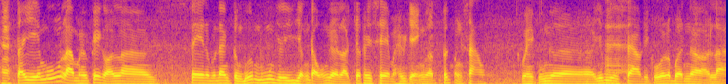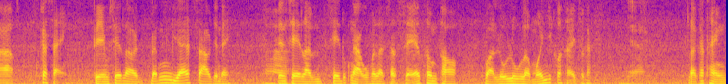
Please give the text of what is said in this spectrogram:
Ha. Tại vì em muốn làm theo cái gọi là xe mình đang từng bước muốn đi dẫn đầu vấn đề là cho thuê xe mà theo dạng là tính bằng sau quen cũng ờ, giống như À. sau thì của bên ờ, là khách sạn. Thì em sẽ là đánh giá sao trên đây. À, trên xe là xe lúc nào cũng phải là sạch sẽ thơm tho và luôn luôn là mới nhất có thể cho khách. Là khách hàng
